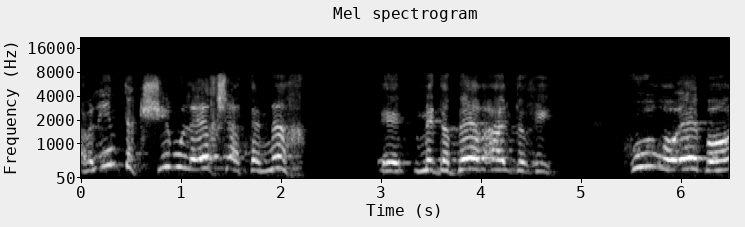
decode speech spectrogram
אבל אם תקשיבו לאיך שהתנ"ך מדבר על דוד, הוא רואה בו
